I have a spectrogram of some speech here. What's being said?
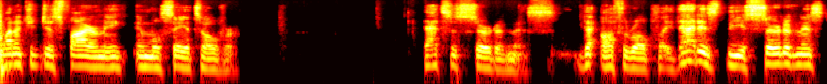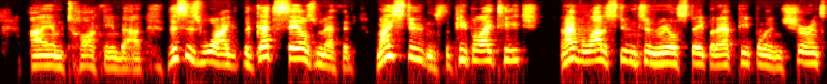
why don't you just fire me and we'll say it's over? That's assertiveness that off the role play. That is the assertiveness I am talking about. This is why the gut sales method, my students, the people I teach, and I have a lot of students in real estate, but I have people in insurance,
